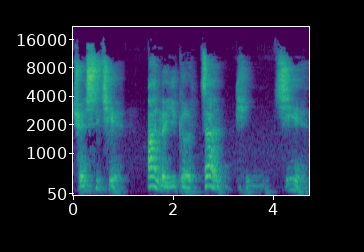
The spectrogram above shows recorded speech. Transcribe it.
全世界按了一个暂停键，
